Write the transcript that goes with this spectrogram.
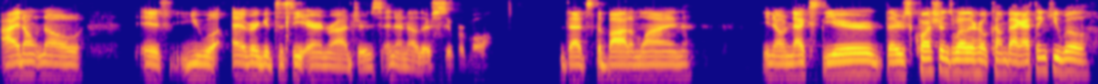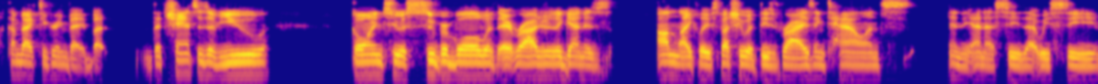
I don't know if you will ever get to see Aaron Rodgers in another Super Bowl. That's the bottom line. You know, next year, there's questions whether he'll come back. I think he will come back to Green Bay, but the chances of you going to a Super Bowl with Aaron Rodgers again is unlikely, especially with these rising talents in the NFC that we see,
